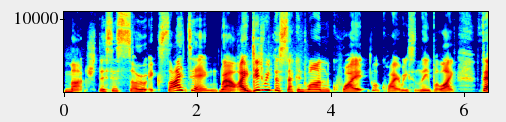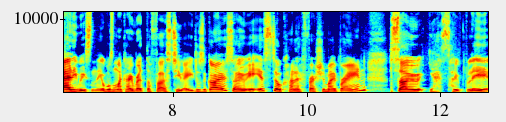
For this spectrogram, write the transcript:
much. This is so exciting. Wow, I did read the second one quite, not quite recently, but like fairly recently. It wasn't like I read the first two ages ago, so it is still kind of fresh in my brain. So yes, hopefully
